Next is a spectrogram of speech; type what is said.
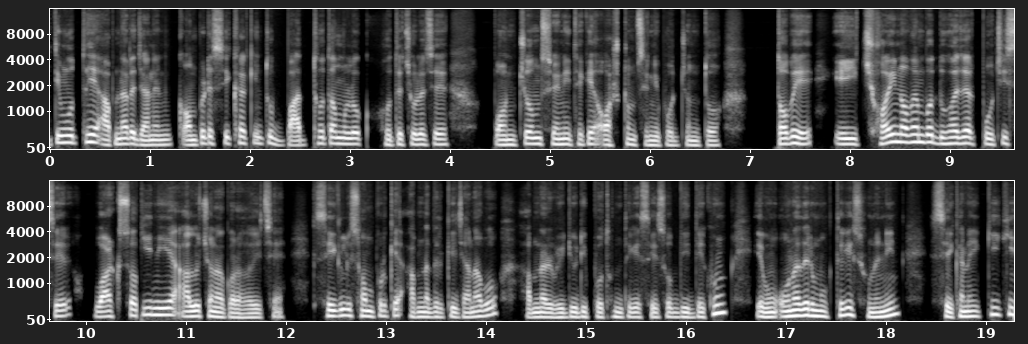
ইতিমধ্যেই আপনারা জানেন, কম্পিউটার শিক্ষা কিন্তু বাধ্যতামূলক হতে চলেছে পঞ্চম শ্রেণি থেকে অষ্টম শ্রেণি পর্যন্ত। তবে এই ছয় নভেম্বর দু হাজার পঁচিশের ওয়ার্কশপ কী নিয়ে আলোচনা করা হয়েছে সেইগুলি সম্পর্কে আপনাদেরকে জানাব। আপনার ভিডিওটি প্রথম থেকে শেষ অবধি দেখুন এবং ওনাদের মুখ থেকে শুনে নিন, সেখানে কি কি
